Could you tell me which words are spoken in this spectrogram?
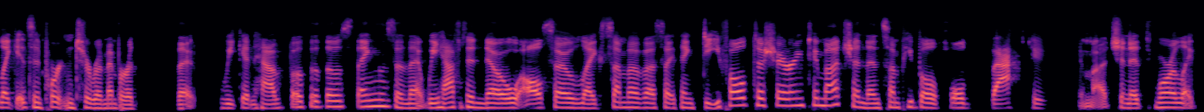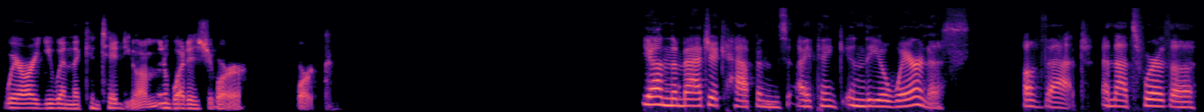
like it's important to remember that we can have both of those things and that we have to know also like some of us I think default to sharing too much and then some people hold back too much and it's more like where are you in the continuum and what is your work Yeah, and the magic happens, I think, in the awareness of that. And that's where the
